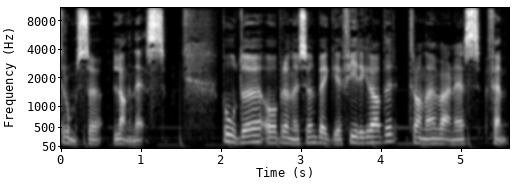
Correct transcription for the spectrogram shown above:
Tromsø-Langnes. Bodø og Brønnøysund begge fire grader, Trondheim-Værnes fem.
